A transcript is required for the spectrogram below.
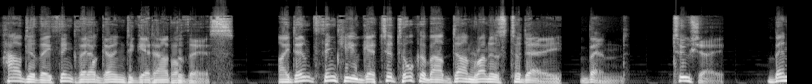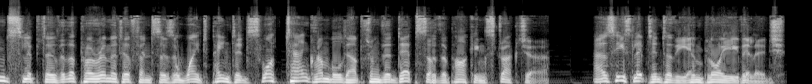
How do they think they are going to get out of this? I don't think you get to talk about dumb runners today, Bend. Touche. Bend slipped over the perimeter fence as a white painted SWAT tank rumbled up from the depths of the parking structure. As he slipped into the employee village,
